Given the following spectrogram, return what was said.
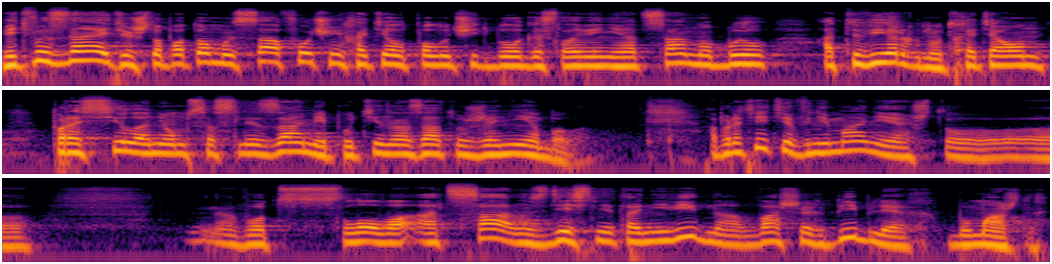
Ведь вы знаете, что потом Исаф очень хотел получить благословение отца, но был отвергнут, хотя он просил о нем со слезами, пути назад уже не было. Обратите внимание, что э, вот слово «отца», но здесь это не видно, в ваших Библиях бумажных,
